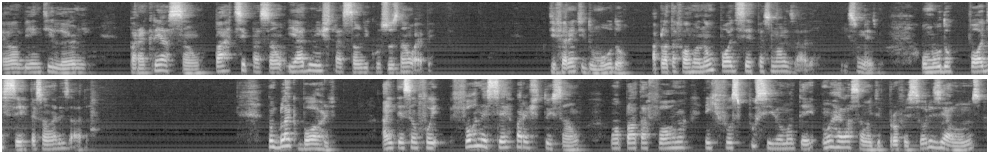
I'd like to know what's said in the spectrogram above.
é um ambiente e-learning para a criação, participação e administração de cursos na web. Diferente do Moodle, a plataforma não pode ser personalizada. Isso mesmo. O Moodle pode ser personalizada. No Blackboard, a intenção foi fornecer para a instituição uma plataforma em que fosse possível manter uma relação entre professores e alunos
